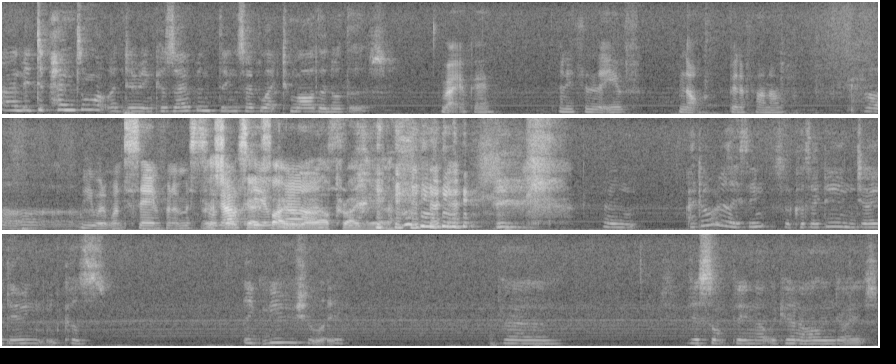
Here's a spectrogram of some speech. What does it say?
Um, it depends on what we're doing because there have been things I've liked more than others. Right. Okay. Anything that you've not been a fan of? Uh, You wouldn't want to say in front of Mr. It's Slogowski, okay, fire away. I'll course. cry later. um, I don't really think so because I do enjoy doing them because, like, usually, um, just something that we can all enjoy. It's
